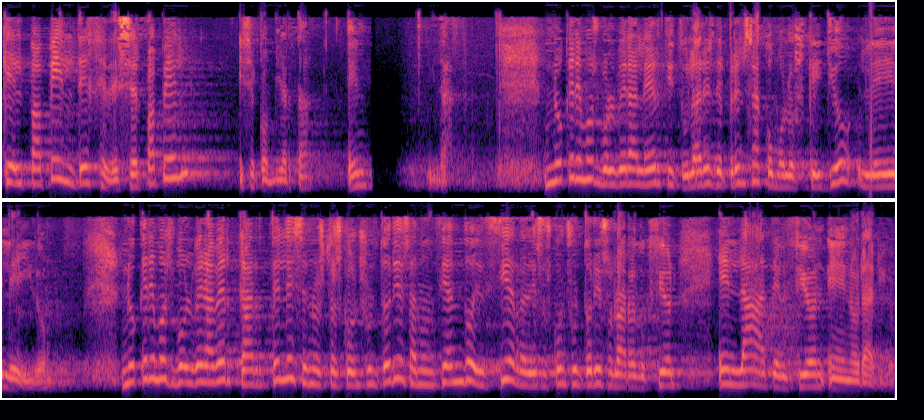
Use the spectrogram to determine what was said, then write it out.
que el papel deje de ser papel y se convierta en no queremos volver a leer titulares de prensa como los que yo le he leído. No queremos volver a ver carteles en nuestros consultorios anunciando el cierre de esos consultorios o la reducción en la atención en horario.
